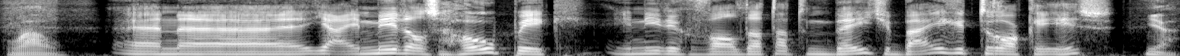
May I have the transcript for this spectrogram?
Wauw. En uh, ja, inmiddels hoop ik in ieder geval dat dat een beetje bijgetrokken is. Ja.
